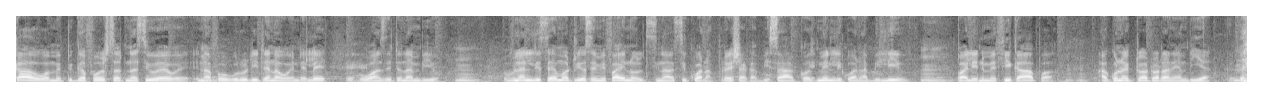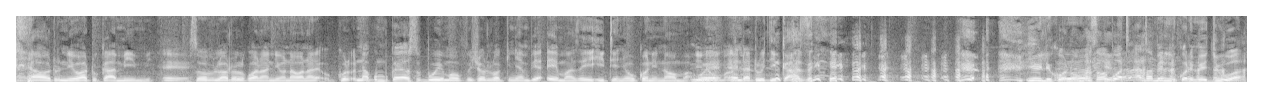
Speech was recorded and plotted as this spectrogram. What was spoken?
kaa wamepiga full start na si wewe inafaa urudi tena uendelee uanze tena mbio. Vila nilisema tu hiyo sina sikuwa na pressure kabisa cause mi nilikuwa na believe. Pali nimefika hapa hakuna kitu watu wataniambia hawa watu ni watu kaa mimi. Eh. so vile watu walikuwa wananiona wana, nakumbuka hiyo asubuhi maofficial wakiniambia hey, mazee hii hit yenye huko ni noma we enda tu jikaze hiyo ilikuwa noma sababu hata, mi nilikuwa nimejua.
